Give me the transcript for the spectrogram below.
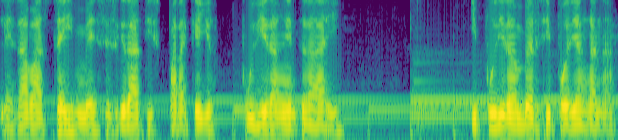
les daba seis meses gratis para que ellos pudieran entrar ahí y pudieran ver si podían ganar.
